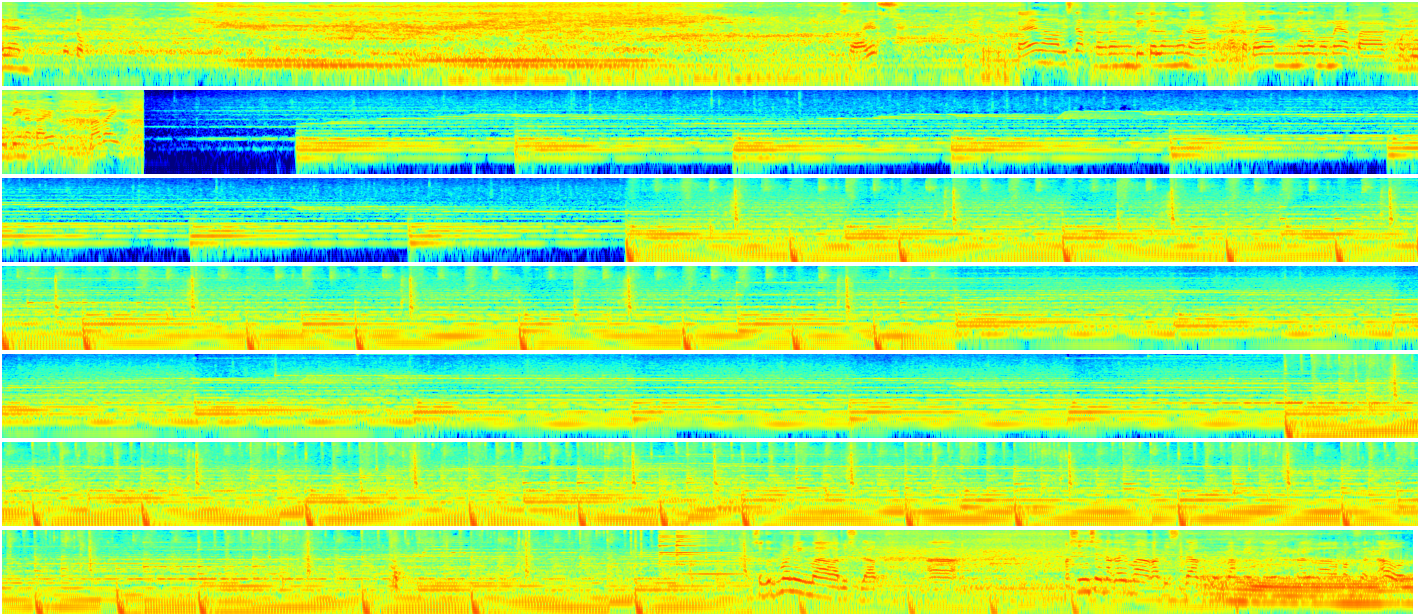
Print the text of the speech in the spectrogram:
Ayan, putok. So ayos. Tayo mga kabisdak, hanggang dito lang muna. Antabayan nyo na lang mamaya pag mag-loading na tayo. Bye good morning mga kabisdak. Ah, pasensya na kayo mga kabisdak kung bakit hindi tayo makakapag-shout out.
